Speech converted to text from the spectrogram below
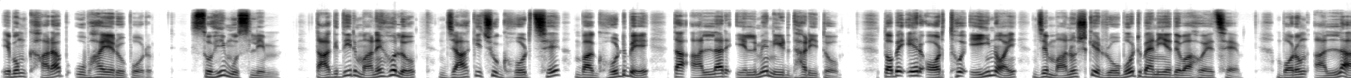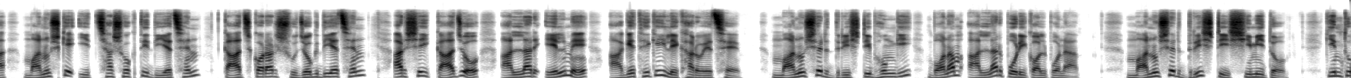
এবং খারাপ উভয়ের ওপর। সহি মুসলিম। তাকদির মানে হল যা কিছু ঘটছে বা ঘটবে তা আল্লাহর এলমে নির্ধারিত। তবে এর অর্থ এই নয় যে মানুষকে রোবট বানিয়ে দেওয়া হয়েছে, বরং আল্লাহ মানুষকে ইচ্ছাশক্তি দিয়েছেন, কাজ করার সুযোগ দিয়েছেন, আর সেই কাজও আল্লাহর এলমে আগে থেকেই লেখা রয়েছে। মানুষের দৃষ্টিভঙ্গি বনাম আল্লাহর পরিকল্পনা। মানুষের দৃষ্টি সীমিত, কিন্তু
